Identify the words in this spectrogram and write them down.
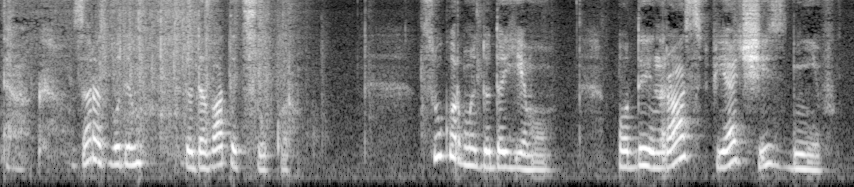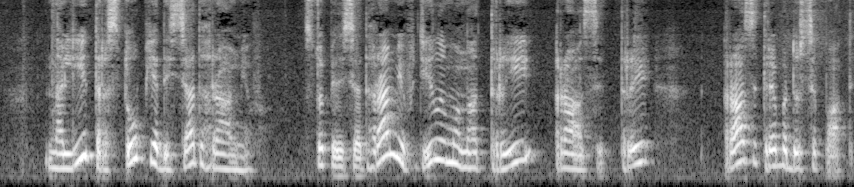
Так, зараз будемо додавати цукор. Цукор ми додаємо один раз в 5-6 днів. На літр 150 грамів. 150 грамів ділимо на 3 рази. 3 рази треба досипати.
